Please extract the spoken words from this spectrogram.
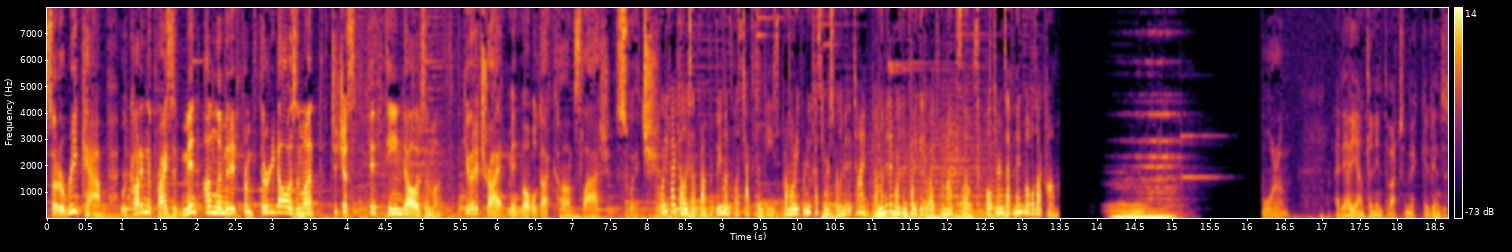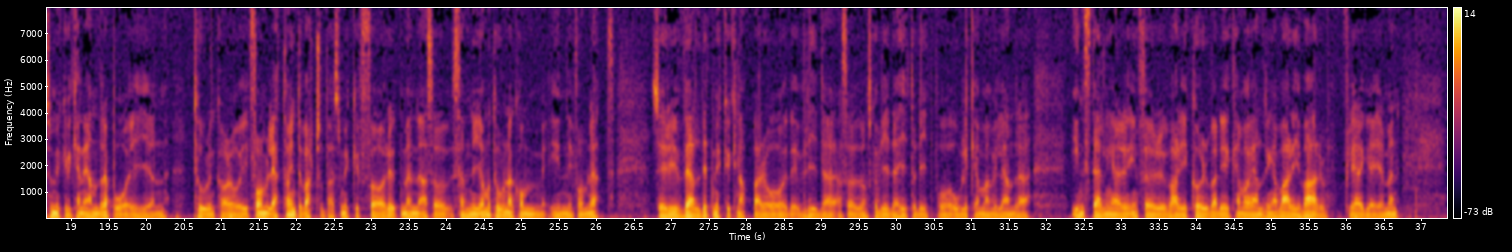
So to recap, we're cutting the price of Mint Unlimited from $30 a month to just $15 a month. Give it a try at mintmobile.com slash switch. $45 up front for three months plus taxes and fees. Promoting for new customers for limited time. Unlimited more than 40 gigabytes per month. Slows. Full terms at mintmobile.com. Nej, det har egentligen inte varit så mycket. Det är inte så mycket vi kan ändra på i en touringcar och i Formel 1 har inte varit så pass mycket förut. Men alltså sen nya motorerna kom in i Formel 1 så är det ju väldigt mycket knappar och vrida, alltså de ska vrida hit och dit på olika, man vill ändra inställningar inför varje kurva, det kan vara ändringar varje varv, flera grejer. Men,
